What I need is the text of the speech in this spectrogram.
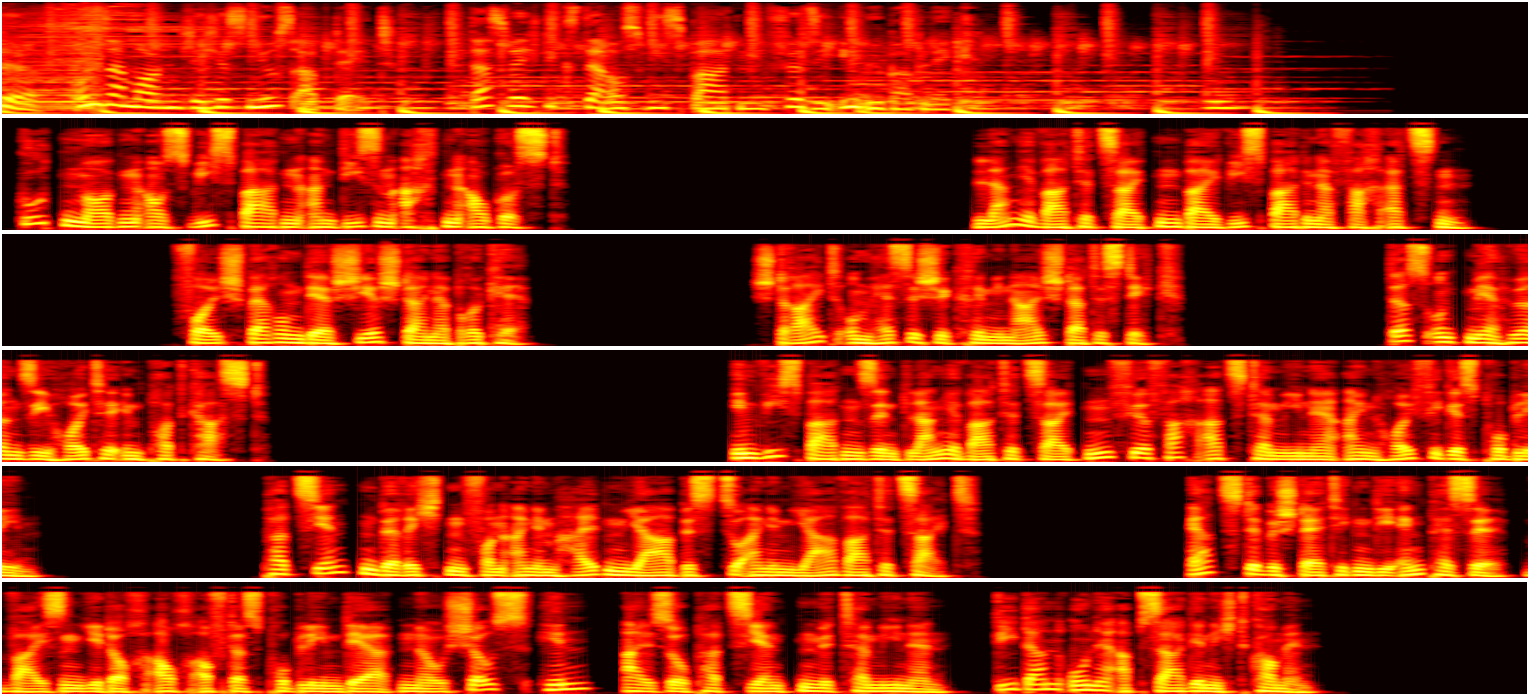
Gude, unser morgendliches News Update. Das Wichtigste aus Wiesbaden für Sie im Überblick. Guten Morgen aus Wiesbaden an diesem 8. August. Lange Wartezeiten bei Wiesbadener Fachärzten. Vollsperrung der Schiersteiner Brücke. Streit um hessische Kriminalstatistik. Das und mehr hören Sie heute im Podcast. In Wiesbaden sind lange Wartezeiten für Facharzttermine ein häufiges Problem. Patienten berichten von einem halben Jahr bis zu einem Jahr Wartezeit. Ärzte bestätigen die Engpässe, weisen jedoch auch auf das Problem der No-Shows hin, also Patienten mit Terminen, die dann ohne Absage nicht kommen.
